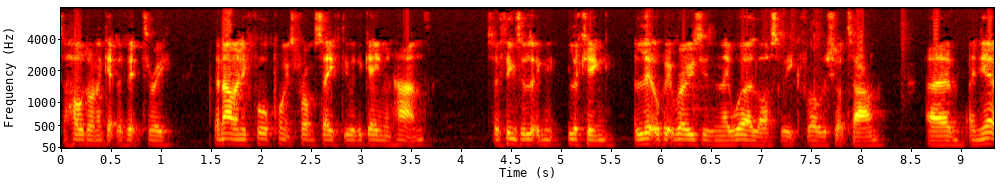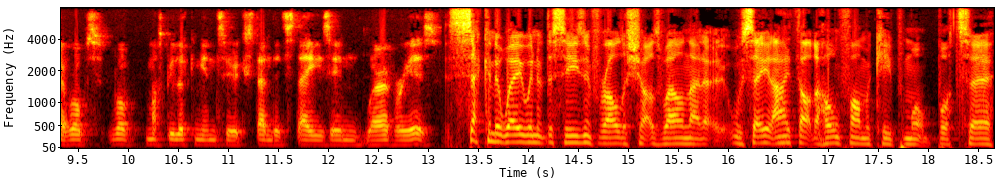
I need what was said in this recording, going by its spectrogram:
to hold on and get the victory. They're now only four points from safety with a game in hand. So things are looking looking a little bit rosier than they were last week for Aldershot Town. Um, and yeah, Rob's Rob must be looking into extended stays in wherever he is. Second away win of the season for Aldershot as well. And I was saying I thought the home form would keep them up, but uh,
